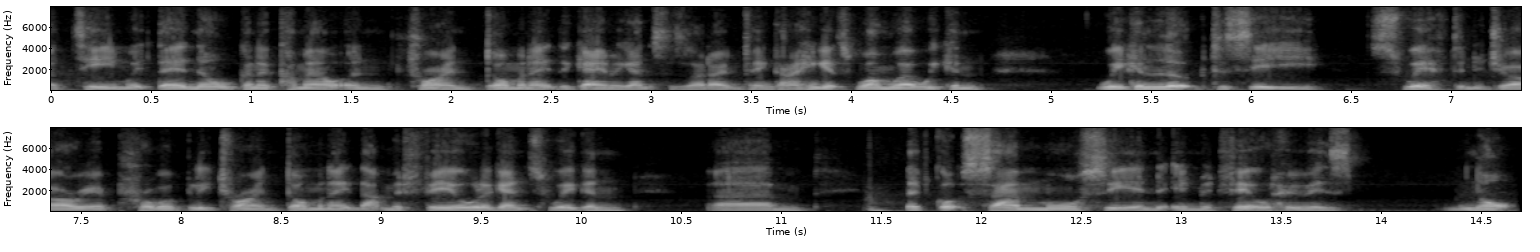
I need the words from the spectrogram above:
a team which they're not going to come out and try and dominate the game against us. I don't think. And I think it's one where we can we can look to see Swift and Ejaria probably try and dominate that midfield against Wigan. Um, they've got Sam Morsy in, in midfield, who is not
